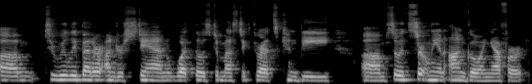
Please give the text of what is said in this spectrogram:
um, to really better understand what those domestic threats can be um, so it's certainly an ongoing effort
